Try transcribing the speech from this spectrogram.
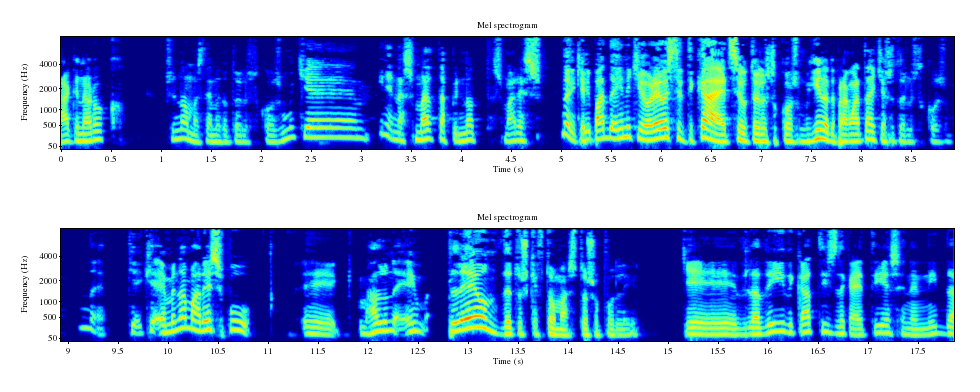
Ragnarok. Ψινόμαστε με το τέλος του κόσμου και είναι ένα σημάδι ταπεινότητας. Μ' αρέσει. Ναι, Και πάντα είναι και ωραίο αισθητικά έτσι ο τέλος του κόσμου. Γίνονται πραγματάκια στο τέλος του κόσμου. Ναι. Και, και εμένα μου αρέσει που ε, μάλλον ε, πλέον δεν το σκεφτόμαστε τόσο πολύ. Και δηλαδή ειδικά τις δεκαετίες 90,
